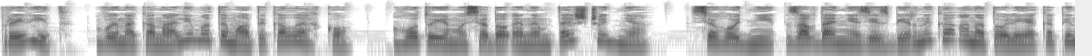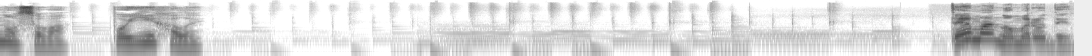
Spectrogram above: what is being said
Привіт! Ви на каналі Математика Легко. Готуємося до НМТ щодня. Сьогодні завдання зі збірника Анатолія Капіносова. Поїхали! Тема номер один.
